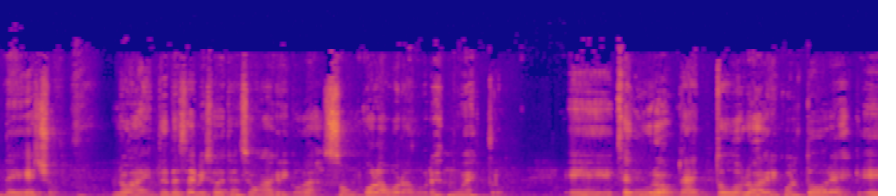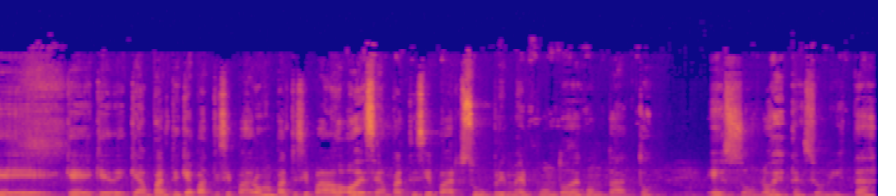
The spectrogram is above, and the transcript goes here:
De hecho, los agentes del Servicio de Extensión Agrícola son colaboradores nuestros. Eh, Seguro. todos los agricultores eh, que, que, han que participaron, han participado o desean participar, su primer punto de contacto eh, son los extensionistas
